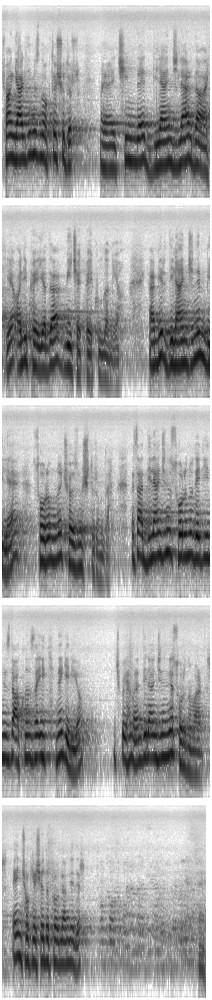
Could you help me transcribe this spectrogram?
Şu an geldiğimiz nokta şudur. Çin'de dilenciler dahi Alipay ya da WeChat Pay kullanıyor. Yani bir dilencinin bile sorununu çözmüş durumda. Mesela dilencinin sorunu dediğinizde aklınıza ilk ne geliyor? Hiç böyle hemen dilencinin ne sorunu vardır? En çok yaşadığı problem nedir? Evet.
